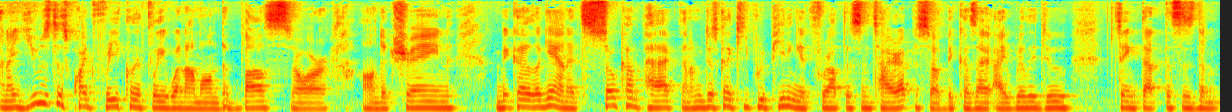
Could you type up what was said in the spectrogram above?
and I use this quite frequently when I'm on the bus or on the train because again it's so compact and i'm just going to keep repeating it throughout this entire episode because I, I, really do think that this is the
